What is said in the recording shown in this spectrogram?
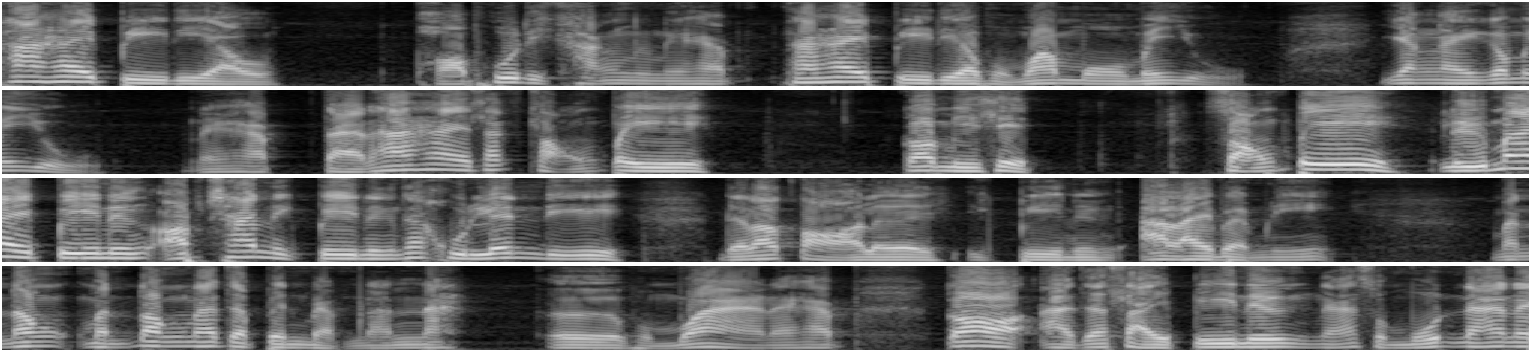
ถ้าให้ปีเดียว ขอพูดอีกครั้งหนึ่งนะครับ ถ้าให้ปีเดียวผมว่าโมไม่อยู่ ยังไงก็ไม่อยู่นะครับ แต่ถ้าให้สักสองปีก็มีสิทธิ์สองปีหรือไม่ปีหนึ่งออปชันอีกปีหนึ่งถ้าคุณเล่นดี เดี๋ยวเราต่อเลยอีกปีหนึ่งอะไรแบบนี้ มันต้องมันต้องน่าจะเป็นแบบนั้นนะเออผมว่านะครับ ก็อาจจะใส่ปีหนึ่งนะ สมมุตินะใน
